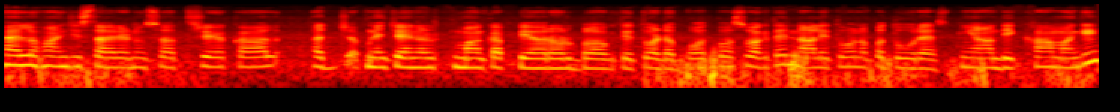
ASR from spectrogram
ਹੈਲੋ, ਹਾਂਜੀ ਸਾਰਿਆਂ ਨੂੰ ਸਤਿ ਸ਼੍ਰੀ ਅਕਾਲ। ਅੱਜ ਆਪਣੇ ਚੈਨਲ ਮਾਂ ਕਾ ਪਿਆਰ ਔਰ ਬਲੌਗ ਤੇ ਤੁਹਾਡਾ ਬਹੁਤ-ਬਹੁਤ ਸਵਾਗਤ ਹੈ। ਨਾਲੇ ਤੁਹਾਨੂੰ ਆਪਾਂ ਦੋ ਰੈਸਪੀਆਂ ਦੇਖਾਵਾਂਗੇ।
